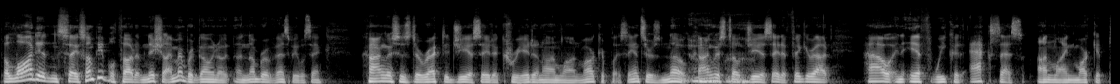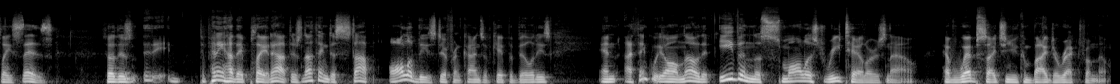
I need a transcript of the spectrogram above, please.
The law didn't say, some people thought initially, I remember going to a number of events, people saying, Congress has directed GSA to create an online marketplace. The answer is no. Oh, Congress told GSA to figure out how and if we could access online marketplaces. So there's, depending how they play it out, there's nothing to stop all of these different kinds of capabilities. And I think we all know that even the smallest retailers now have websites and you can buy direct from them.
